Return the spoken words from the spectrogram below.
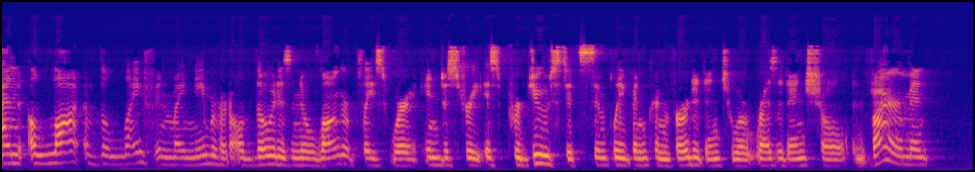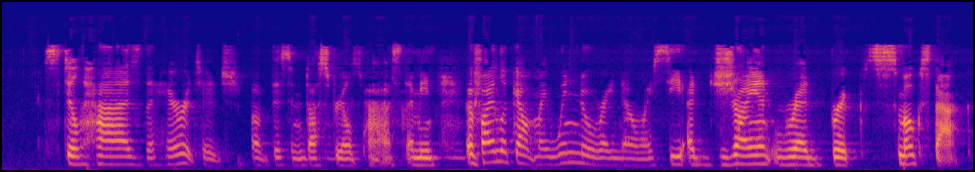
And a lot of the life in my neighborhood, although it is no longer a place where industry is produced, it's simply been converted into a residential environment still has the heritage of this industrial past. I mean, if I look out my window right now, I see a giant red brick smokestack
